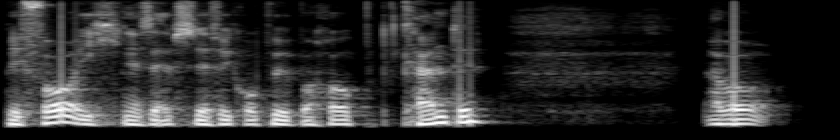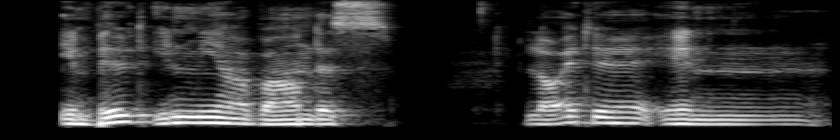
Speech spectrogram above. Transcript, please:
bevor ich eine Selbsthilfegruppe überhaupt kannte, aber im Bild in mir waren das Leute in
